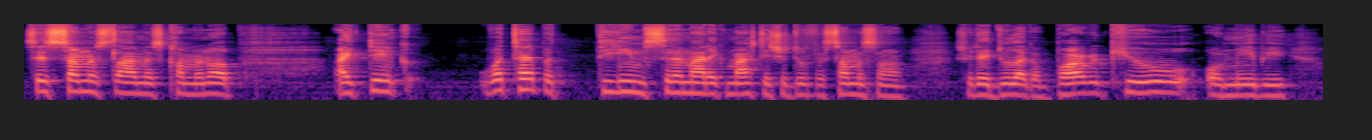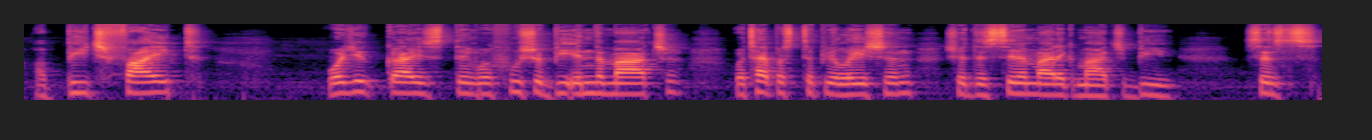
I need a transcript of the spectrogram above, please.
Since SummerSlam is coming up, I think what type of theme cinematic match they should do for SummerSlam? Should they do like a barbecue or maybe a beach fight? What do you guys think? Well, Who should be in the match? What type of stipulation should the cinematic match be? Since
